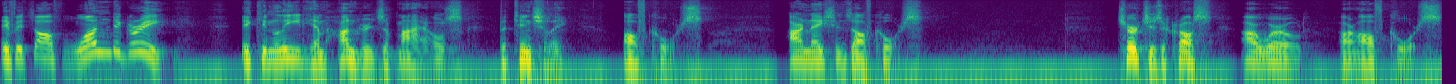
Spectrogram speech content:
if it's off one degree, it can lead him hundreds of miles, potentially, off course. Our nation's off course. Churches across our world are off course.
